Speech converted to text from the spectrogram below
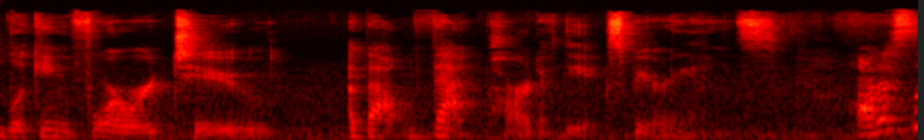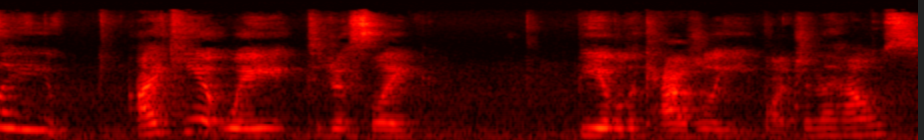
looking forward to about that part of the experience? Honestly, I can't wait to just like be able to casually eat lunch in the house.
